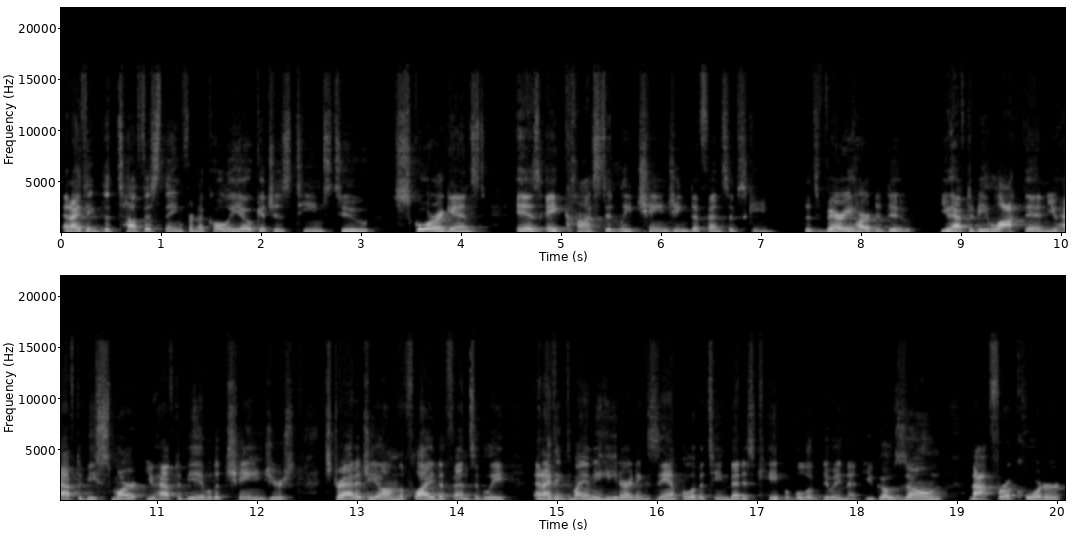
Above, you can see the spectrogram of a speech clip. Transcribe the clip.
And I think the toughest thing for Nikola Jokic's teams to score against is a constantly changing defensive scheme. That's very hard to do. You have to be locked in. You have to be smart. You have to be able to change your strategy on the fly defensively. And I think the Miami Heat are an example of a team that is capable of doing that. Do you go zone not for a quarter,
